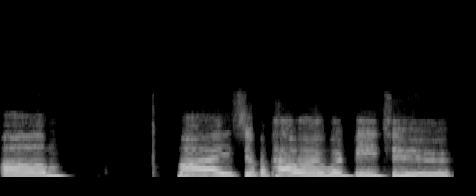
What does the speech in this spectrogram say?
Um, my superpower would be to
